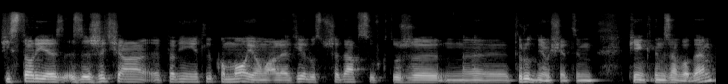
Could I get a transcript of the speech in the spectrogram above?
historię z, z życia, pewnie nie tylko moją, ale wielu sprzedawców, którzy y, trudnią się tym pięknym zawodem,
